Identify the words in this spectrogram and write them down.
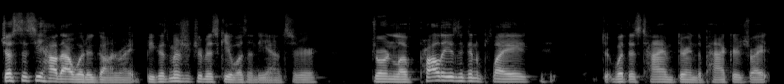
just to see how that would have gone right. Because Mr. Trubisky wasn't the answer. Jordan Love probably isn't going to play with his time during the Packers, right?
